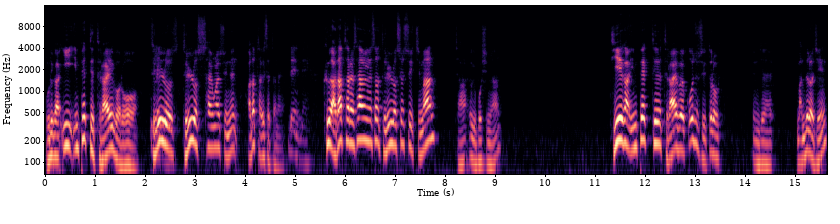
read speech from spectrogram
우리가 이 임팩트 드라이버로 드릴로 드릴로 사용할 수 있는 아답터가 있었잖아요. 네, 네. 그 아답터를 사용해서 드릴로 쓸 수 있지만 자 여기 보시면 뒤에가 임팩트 드라이버에 꽂을 수 있도록 이제 만들어진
